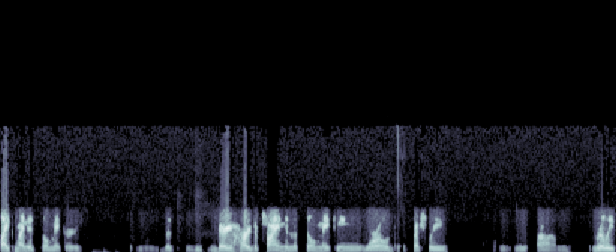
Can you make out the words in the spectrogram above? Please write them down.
like minded filmmakers. That's very hard to find in the filmmaking world, especially um, really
